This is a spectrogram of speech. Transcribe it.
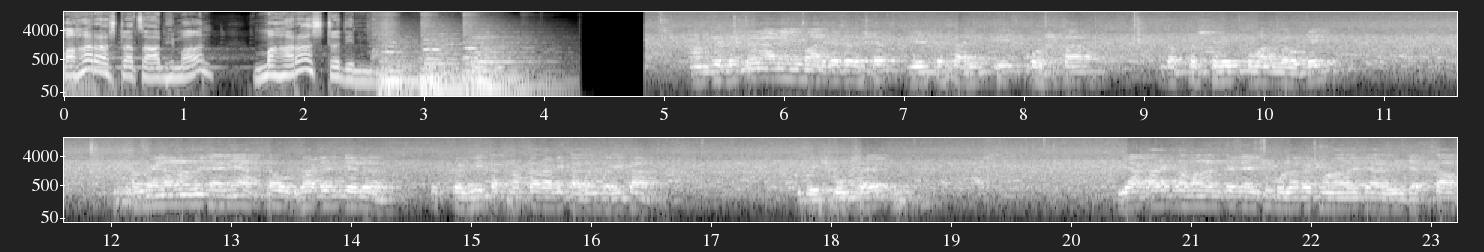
महाराष्ट्राचा अभिमान महाराष्ट्र दिनमा आमचे मित्र आणि मार्गदर्शक ज्येष्ठ साहित्यिक कोशकार डॉक्टर सुनील कुमार गवटे संमेलनानं ज्याने आत्ता उद्घाटन केलं. ते कवी कथाकार आणि कादंबरीकार देशमुख साहेब. या कार्यक्रमानंतर ज्यांची मुलाखत होणार आहे ते अरविंद जगताप.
